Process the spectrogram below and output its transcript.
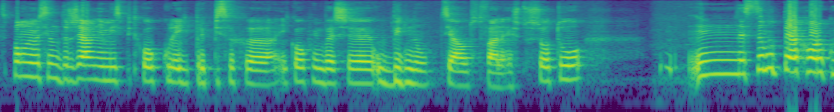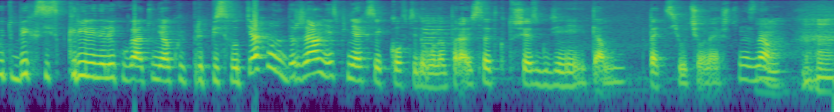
спомням си на държавния ми изпит колко колеги преписваха и колко ми беше обидно цялото това нещо, защото не съм от тези хора, които биха си скрили, нали, когато някой преписва от тях, но на държавния изпит някакси е кофти да го направиш, след като 6 години там 5 си учил нещо. Не знам. Mm-hmm.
